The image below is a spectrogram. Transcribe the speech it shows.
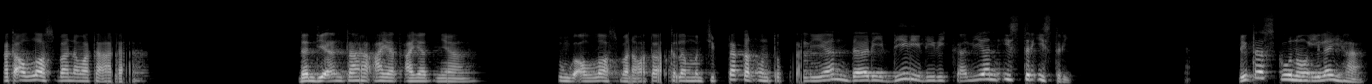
Kata Allah Subhanahu wa taala. Dan di antara ayat-ayatnya sungguh Allah Subhanahu wa taala telah menciptakan untuk kalian dari diri-diri kalian istri-istri. Litaskunu ilaiha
